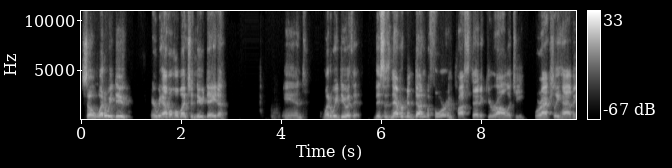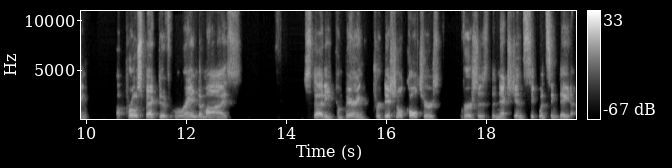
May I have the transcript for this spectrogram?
So, what do we do? Here we have a whole bunch of new data. And what do we do with it? This has never been done before in prosthetic urology. We're actually having a prospective randomized study comparing traditional cultures versus the next gen sequencing data.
